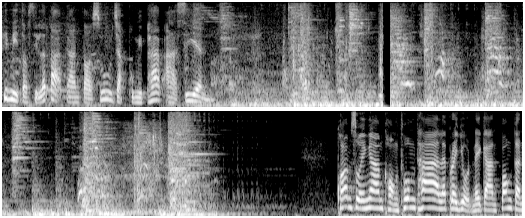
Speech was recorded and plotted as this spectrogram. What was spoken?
ที่มีต่อศิลปะการต่อสู้จากภูมิภาคอาเซียน ความสวยงามของท่วงท่าและประโยชน์ในการป้องกัน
